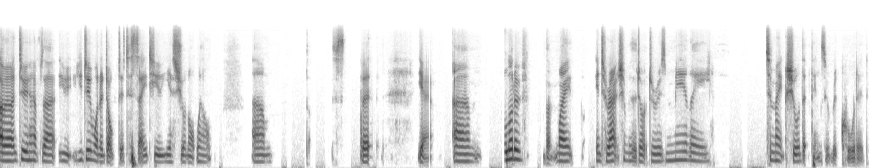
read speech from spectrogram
I, mean, I do have that. You you do want a doctor to say to you, yes, you're not well. Um, but yeah, um, a lot of my interaction with the doctor is merely to make sure that things are recorded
